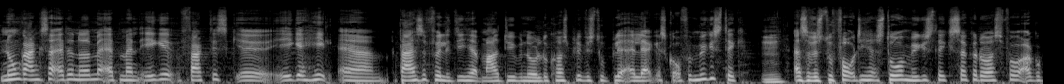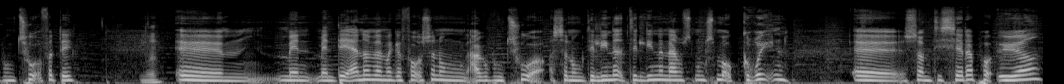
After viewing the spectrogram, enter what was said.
Nogle gange så er det noget med, at man ikke faktisk øh, ikke helt er... Der er selvfølgelig de her meget dybe nåle. Du kan også blive, hvis du bliver allergisk over for myggestik. Mm. Altså hvis du får de her store myggestik, så kan du også få akupunktur for det. Nå. Øhm, men, men det er noget med, at man kan få sådan nogle akupunktur, sådan nogle, det, ligner, det ligner nærmest nogle små gryn, øh, som de sætter på øret,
